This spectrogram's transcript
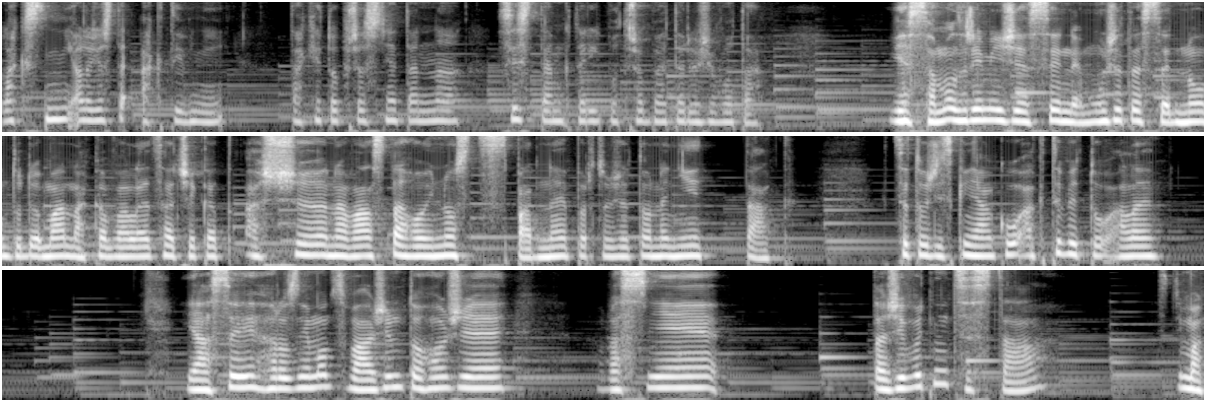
laxní, ale že jste aktivní, tak je to přesně ten systém, který potřebujete do života. Je samozřejmě, že si nemůžete sednout do doma na kavalec a čekat, až na vás ta hojnost spadne, protože to není tak. Chce to vždycky nějakou aktivitu, ale já si hrozně moc vážím toho, že vlastně ta životní cesta s těma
